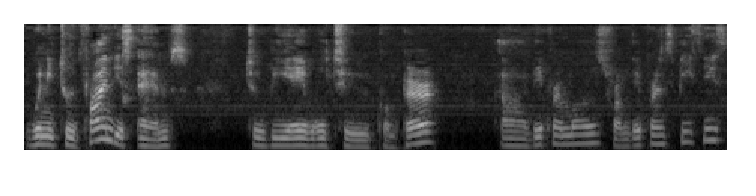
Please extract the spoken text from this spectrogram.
we need to define these M's to be able to compare uh, different models from different species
